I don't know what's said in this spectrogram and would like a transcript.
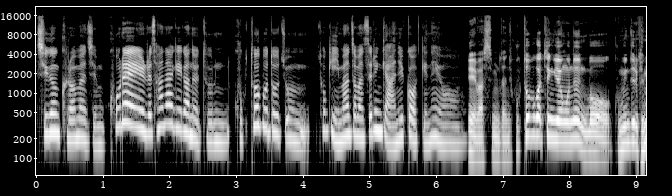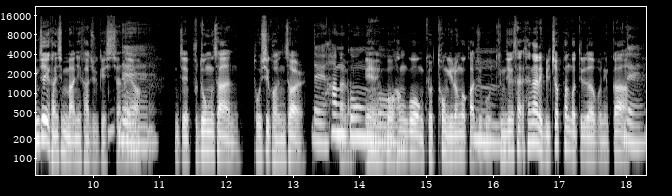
지금 그러면 지금 코레일을 산하 기관을 둔 국토부도 좀 속이 이만저만 쓰린 게 아닐 것 같긴 해요. 예, 맞습니다. 이제 국토부 같은 경우는 뭐 국민들이 굉장히 관심 많이 가지고 계시잖아요. 네. 이제 부동산, 도시 건설, 네, 그다음에 항공, 예, 뭐, 뭐 항공, 교통 이런 것 가지고 음. 굉장히 사- 생활에 밀접한 것들이다 보니까 네,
